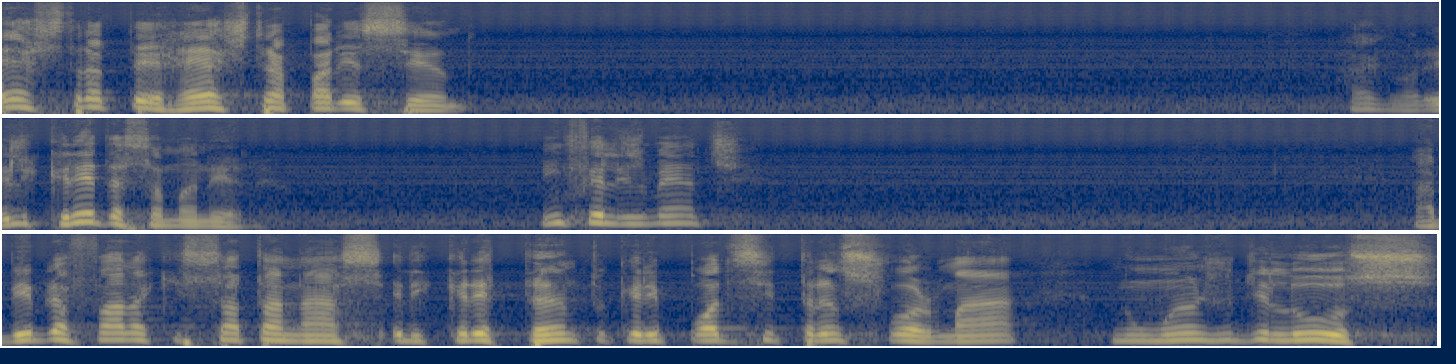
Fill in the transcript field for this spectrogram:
extraterrestre aparecendo. Agora, ele crê dessa maneira. Infelizmente. A Bíblia fala que Satanás, ele crê tanto que ele pode se transformar num anjo de luz.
